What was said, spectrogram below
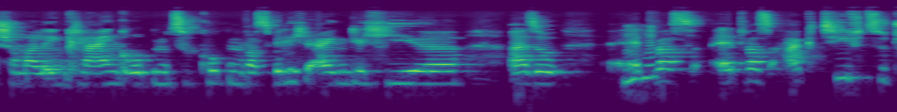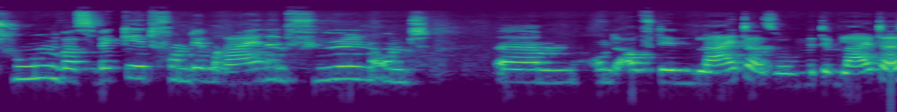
schon mal in Kleingruppen zu gucken, was will ich eigentlich hier? Also mhm. etwas, etwas aktiv zu tun, was weggeht von dem reinen Fühlen und ähm, und auf den Leiter, so mit dem Leiter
